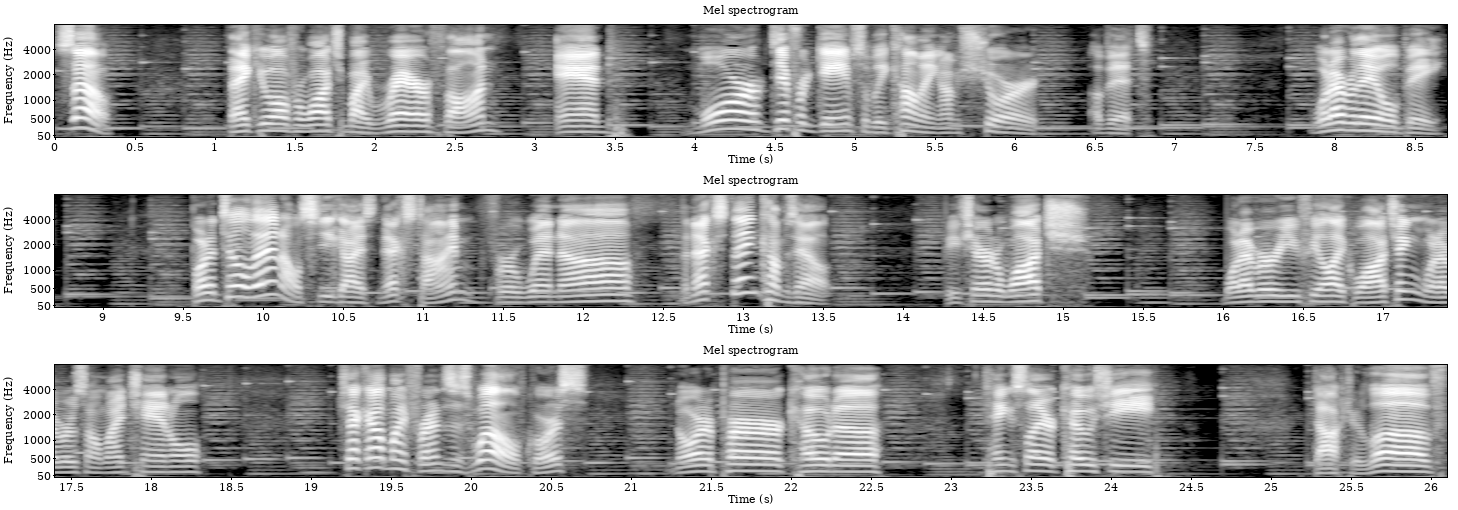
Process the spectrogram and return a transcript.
So, thank you all for watching my Rare-thon, and more different games will be coming, I'm sure of it. Whatever they will be. But until then, I'll see you guys next time for when, uh, the next thing comes out. Be sure to watch whatever you feel like watching, whatever's on my channel. Check out my friends as well, of course. Nordiper, Coda, Kingslayer Koshi, Dr. Love,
